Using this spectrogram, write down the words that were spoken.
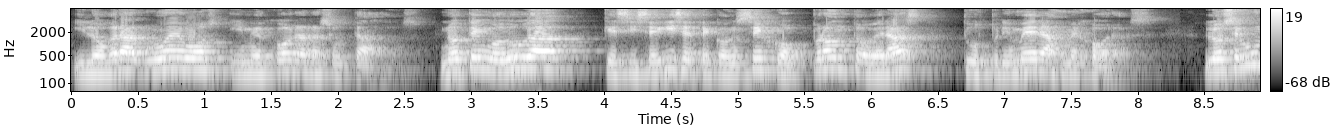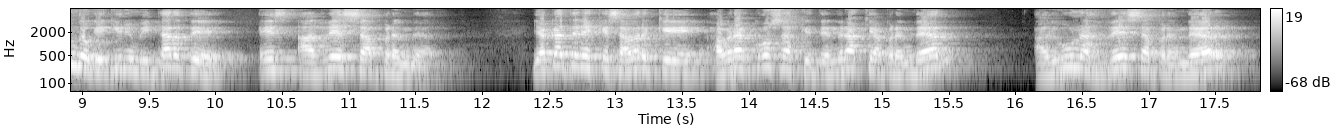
y lograr nuevos y mejores resultados. No tengo duda que si seguís este consejo pronto verás tus primeras mejoras. Lo segundo que quiero invitarte es a desaprender. Y acá tenés que saber que habrá cosas que tendrás que aprender, algunas desaprender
